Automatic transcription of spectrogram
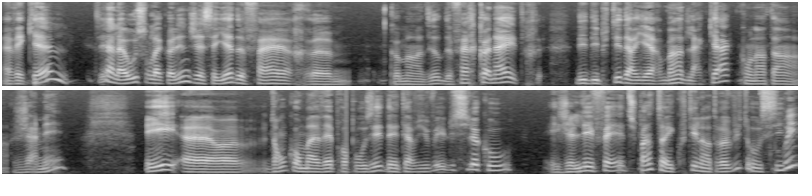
avec elle. Tu sais, à la haut sur la colline, j'essayais de faire, euh, comment dire, de faire connaître des députés d'arrière-ban de la CAQ qu'on n'entend jamais. Et euh, donc, on m'avait proposé d'interviewer Lucie Lecourt. Et je l'ai fait. Je pense que tu as écouté l'entrevue, toi aussi. Oui.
